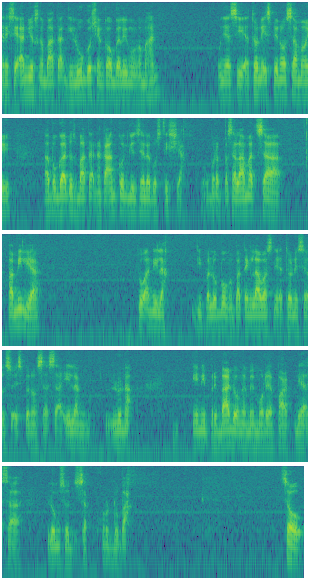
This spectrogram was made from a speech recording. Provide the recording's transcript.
13 anyos nga bata gilugos siyang kaugalingong amahan unya si Atty. Espinosa mo'y abogados bata nakaangkon gyud sila justisya murag pasalamat sa pamilya tuan nila gipalubong ang pateng lawas ni Atty. Celso Espinosa sa ilang luna ini pribado nga Memorial Park diha sa lungsod sa Cordoba. So,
